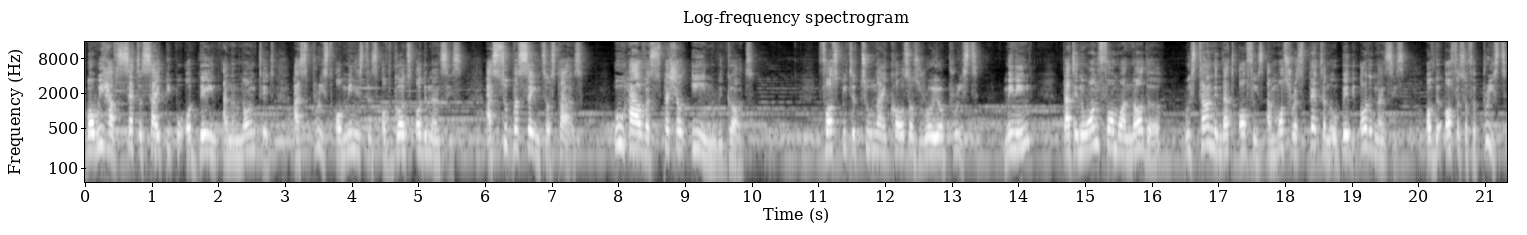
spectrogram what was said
but we have set aside people ordained and anointed as priests or ministers of God's ordinances, as super saints or stars, who have a special in with God. 1 Peter 2 9 calls us royal priests, meaning that in one form or another, we stand in that office and must respect and obey the ordinances of the office of a priest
